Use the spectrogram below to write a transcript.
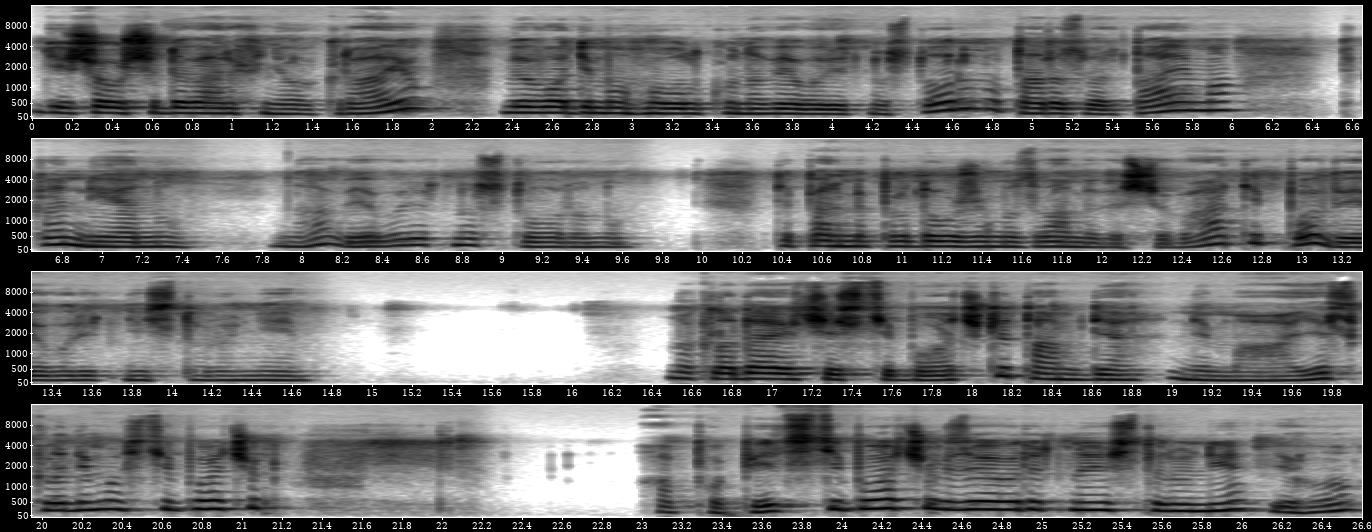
Дійшовши до верхнього краю, виводимо голку на виворітну сторону та розвертаємо тканину на виворітну сторону. Тепер ми продовжимо з вами вишивати по виворітній стороні. Накладаючи стібочки, там, де немає, складемо стібочок, а по підстібочок з виворотної сторони його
